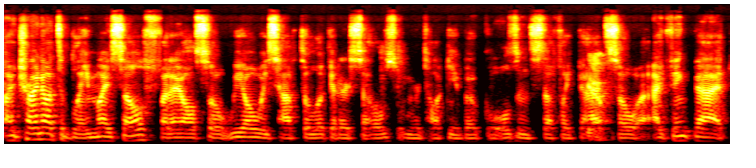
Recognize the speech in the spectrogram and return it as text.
I try not to blame myself, but I also, we always have to look at ourselves when we're talking about goals and stuff like that. Yeah. So I think that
